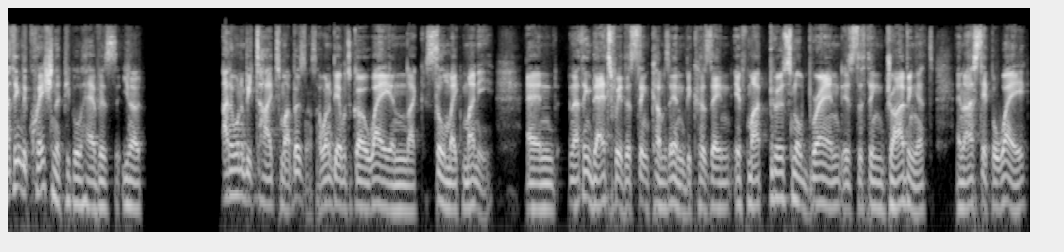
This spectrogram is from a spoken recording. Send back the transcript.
I think the question that people have is, you know, I don't want to be tied to my business. I want to be able to go away and like still make money. And, and I think that's where this thing comes in because then if my personal brand is the thing driving it and I step away,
